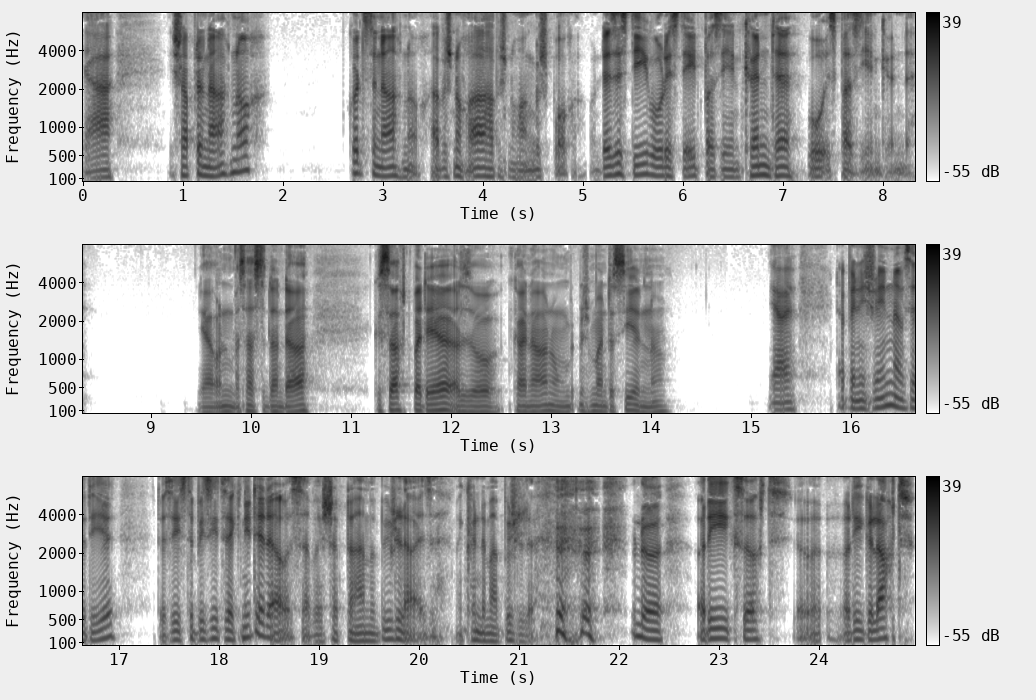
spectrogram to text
Ja, ich habe danach noch, kurz danach noch, habe ich noch A, habe ich noch angesprochen. Und das ist die, wo das Date passieren könnte, wo es passieren könnte. Ja, und was hast du dann da gesagt bei der? Also, keine Ahnung, würde mich mal interessieren, ne? Ja, da bin ich hin, also die, das siehst ein bisschen zerknittert aus, aber ich hab da eine Büscheleise. Man könnte mal büscheln. und äh, hat die gesagt, äh, hat die gelacht.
